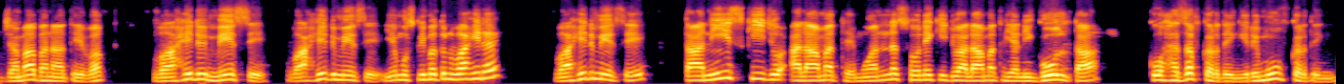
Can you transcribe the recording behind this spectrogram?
जमा बनाते वक्त, वाहिद में से, वाहिद में से, ये मुस्लिमतुन वाहिद है? वाहिद में से तानीस की जो अलामत है मुअन्नस होने की जो अलामत है यानी गोलता को हजफ कर देंगे रिमूव कर देंगे।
